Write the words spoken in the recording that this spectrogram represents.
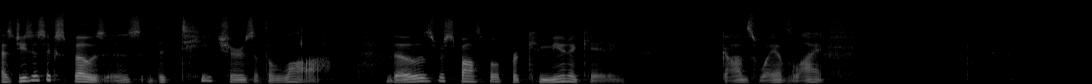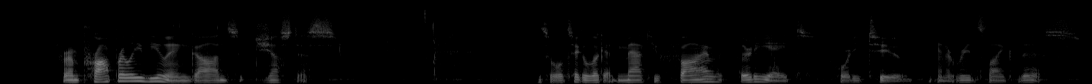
As Jesus exposes the teachers of the law, those responsible for communicating God's way of life for improperly viewing God's justice. So we'll take a look at Matthew 5 38 42, and it reads like this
